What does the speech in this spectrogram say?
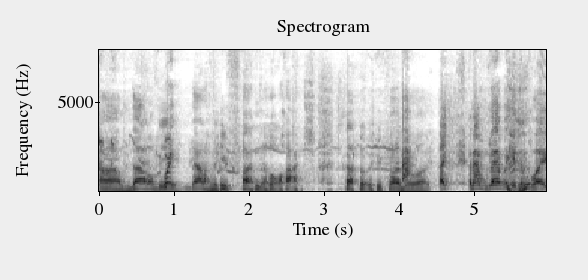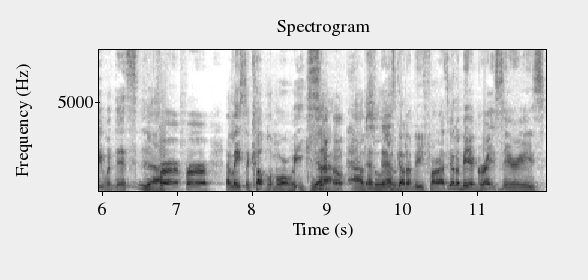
Um, that'll be Wait. that'll be fun to watch. That'll be fun to watch. I- and I'm glad we get to play with this Yeah. for, for at least a couple of more weeks. Yeah, so that's- absolutely. That's, going to be fun. It's going to be a great series.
